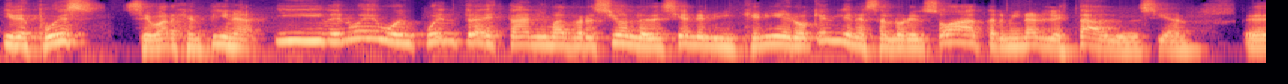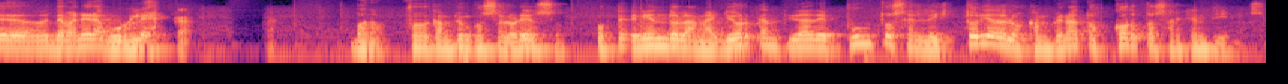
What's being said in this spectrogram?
Y después se va a Argentina y de nuevo encuentra esta animadversión. Le decían el ingeniero, ¿qué viene San Lorenzo? a terminar el estadio, decían, eh, de manera burlesca. Bueno, fue campeón con San Lorenzo, obteniendo la mayor cantidad de puntos en la historia de los campeonatos cortos argentinos.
